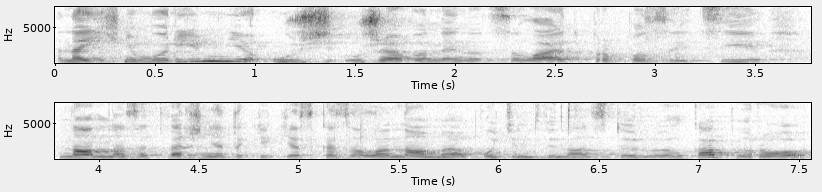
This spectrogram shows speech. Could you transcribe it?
на їхньому рівні уже вони надсилають пропозиції нам на затвердження, так як я сказала, нами, а потім 12 ВЛК про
